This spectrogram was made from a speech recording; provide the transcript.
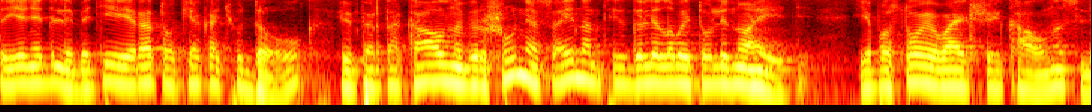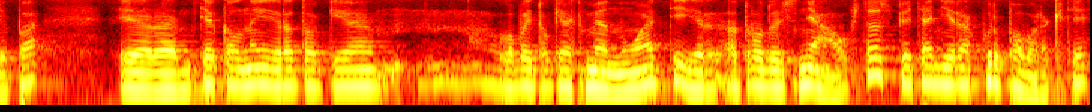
Tai jie nedėlė, bet jie yra tokie, kad jų daug ir per tą kalnų viršūnės einant gali labai toli nueiti. Jie pastojo vaikščio į kalnus, lipa ir tie kalnai yra tokie labai tokie akmenuoti ir atrodo jis neaukštas, bet ten yra kur pavarkti.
